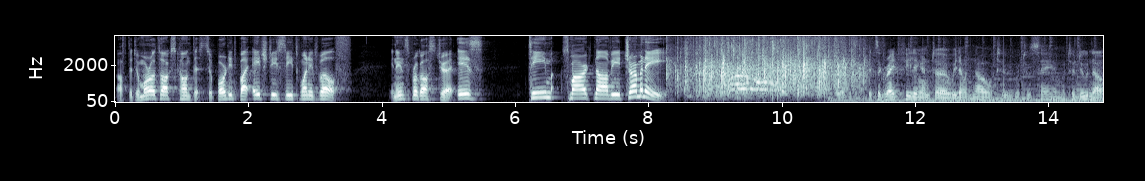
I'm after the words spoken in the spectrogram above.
of the Tomorrow Talks contest, supported by HTC 2012 in Innsbruck, Austria, is Team Smart Navi Germany. It's a great feeling, and uh, we don't know what to, what to say and what to do now.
